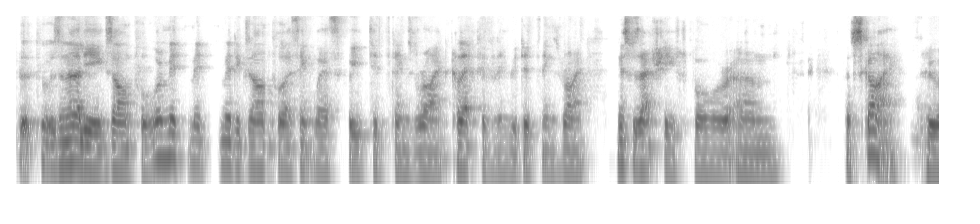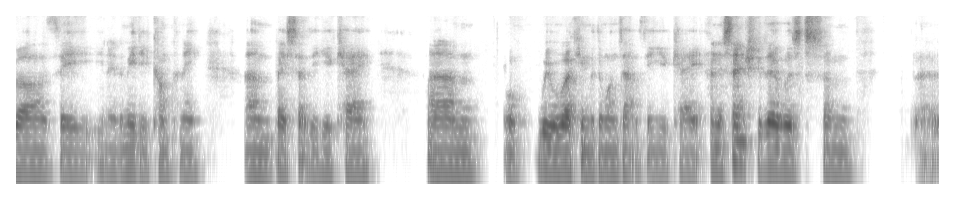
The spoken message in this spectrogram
that was an early example or mid, mid, mid example i think where we did things right collectively we did things right this was actually for um, Sky, who are the you know the media company um, based out of the UK. Um, well, we were working with the ones out of the UK, and essentially there was some uh,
